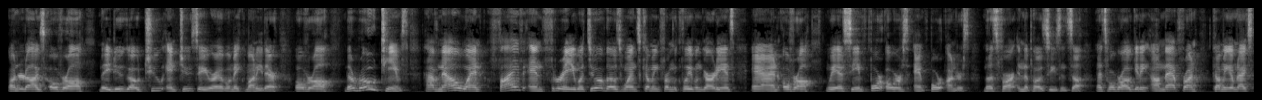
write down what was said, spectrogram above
underdogs overall. They do go two and two so you were able to make money there overall. The road teams have now went five and three with two of those wins coming from the cleveland guardians. And overall we have seen four overs and four unders thus far in the postseason. So that's what we're all getting on that front. Coming up next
